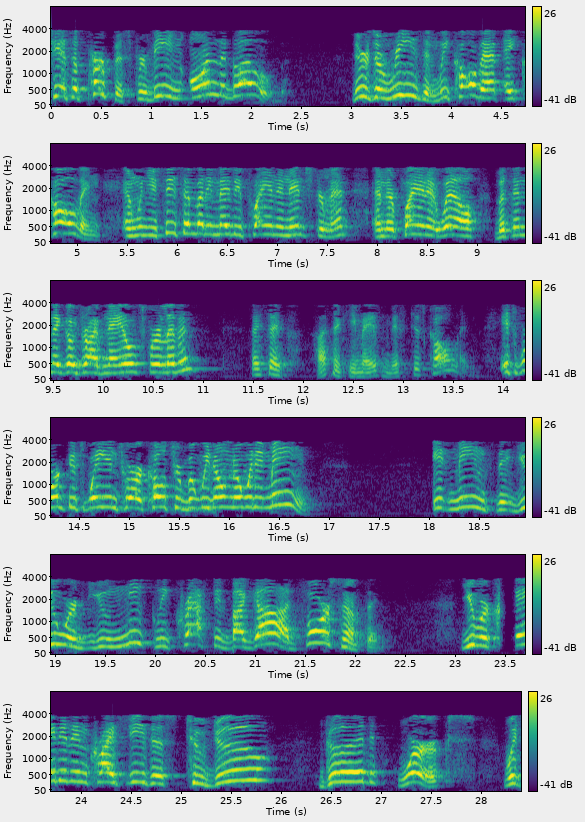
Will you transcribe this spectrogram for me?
She has a purpose for being on the globe. There's a reason. We call that a calling. And when you see somebody maybe playing an instrument and they're playing it well, but then they go drive nails for a living, they say, I think he may have missed his calling. It's worked its way into our culture, but we don't know what it means. It means that you were uniquely crafted by God for something. You were created in Christ Jesus to do good works which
